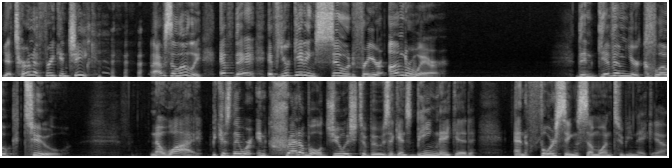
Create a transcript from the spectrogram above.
Yeah, turn the freaking cheek. Absolutely. If they if you're getting sued for your underwear, then give him your cloak too. Now, why? Because there were incredible Jewish taboos against being naked and forcing someone to be naked. Yeah.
